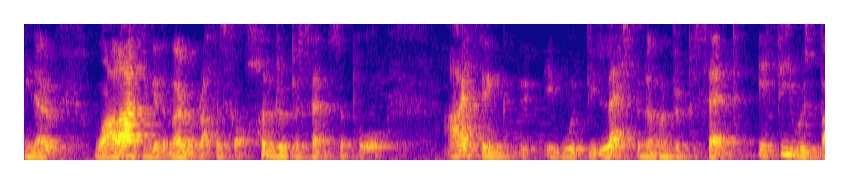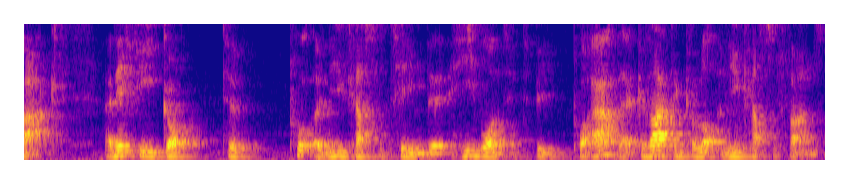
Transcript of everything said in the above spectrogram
you know, while I think at the moment Rafa's got 100% support, I think it would be less than 100% if he was backed and if he got to put a Newcastle team that he wanted to be put out there. Because I think a lot of Newcastle fans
